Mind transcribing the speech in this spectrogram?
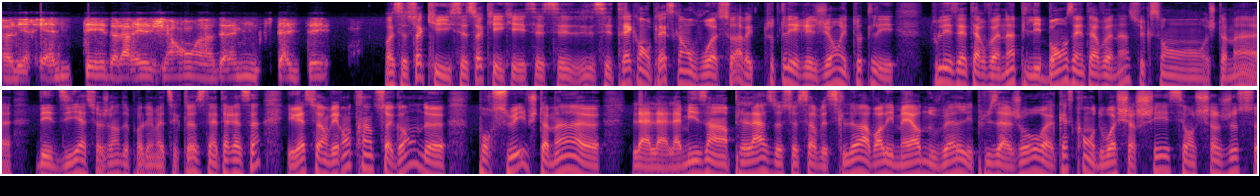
euh, les réalités de la région, euh, de la municipalité. Oui, c'est ça qui, c'est ça qui, qui c'est très complexe quand on voit ça avec toutes les régions et toutes les, tous les intervenants, puis les bons intervenants, ceux qui sont justement euh, dédiés à ce genre de problématique-là. C'est intéressant. Il reste environ 30 secondes euh, pour suivre justement euh, la, la, mise en place de ce service-là, avoir les meilleures nouvelles, les plus à jour. Qu'est-ce qu'on doit chercher? Si on cherche juste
